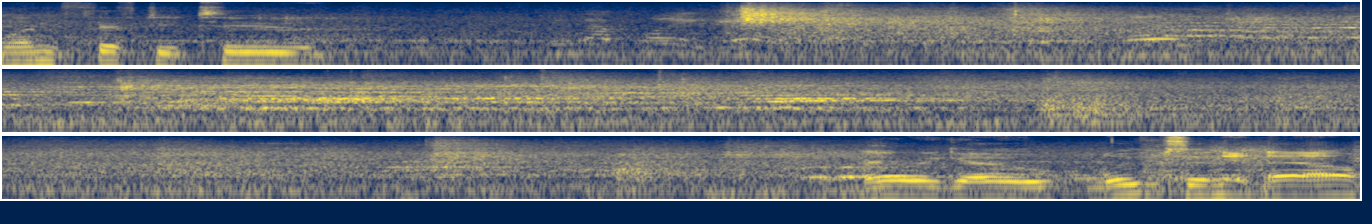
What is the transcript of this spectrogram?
152. Who's that playing next? There we go. Luke's in it now.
